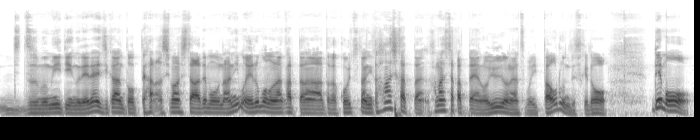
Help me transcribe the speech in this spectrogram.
ズームミーティングでね、時間取って話しました。でも何も得るものなかったなとか、こいつ何か話したかった、話したかったんやろ、言うようなやつもいっぱいおるんですけど、でも、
